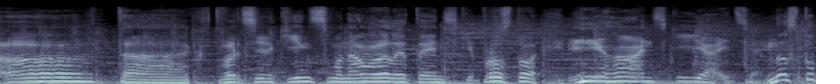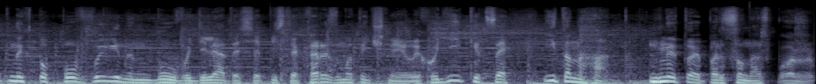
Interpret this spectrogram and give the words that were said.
О, так, в творців Кінгсмана велетенські, просто гігантські яйця. Наступний, хто повинен був виділятися після харизматичної лиходійки, це Ітан Гант. Не той персонаж, боже,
